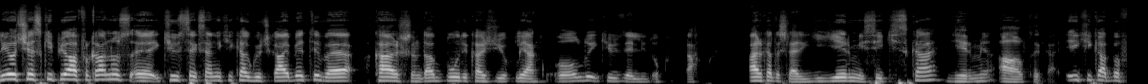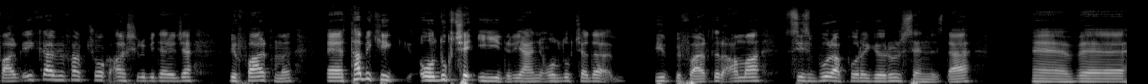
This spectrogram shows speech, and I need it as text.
Liuche Scipio Africanus e, 282k güç kaybetti ve karşında Boudica Jugliang oldu 259k. Arkadaşlar 28k 26k. 2k bir fark. 2k bir fark çok aşırı bir derece bir fark mı? E, tabii ki oldukça iyidir. Yani oldukça da büyük bir farktır ama siz bu raporu görürseniz de e, ve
